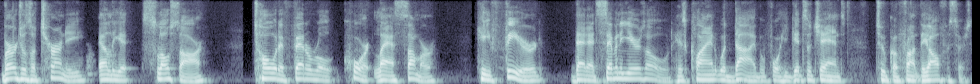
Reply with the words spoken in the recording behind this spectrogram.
Virgil's attorney, Elliot Slosar, told a federal court last summer he feared that at 70 years old, his client would die before he gets a chance to confront the officers.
